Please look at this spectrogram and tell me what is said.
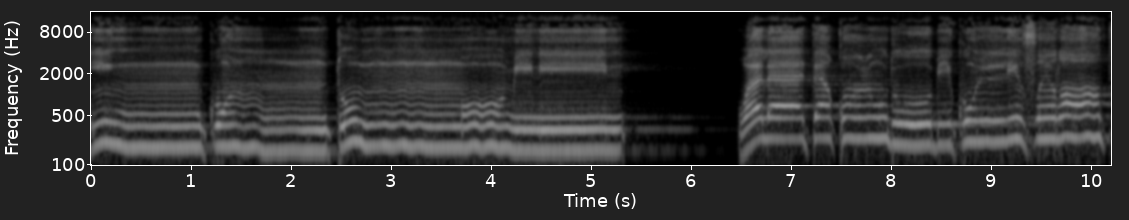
إن كنتم مؤمنين. ولا تقعدوا بكل صراط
